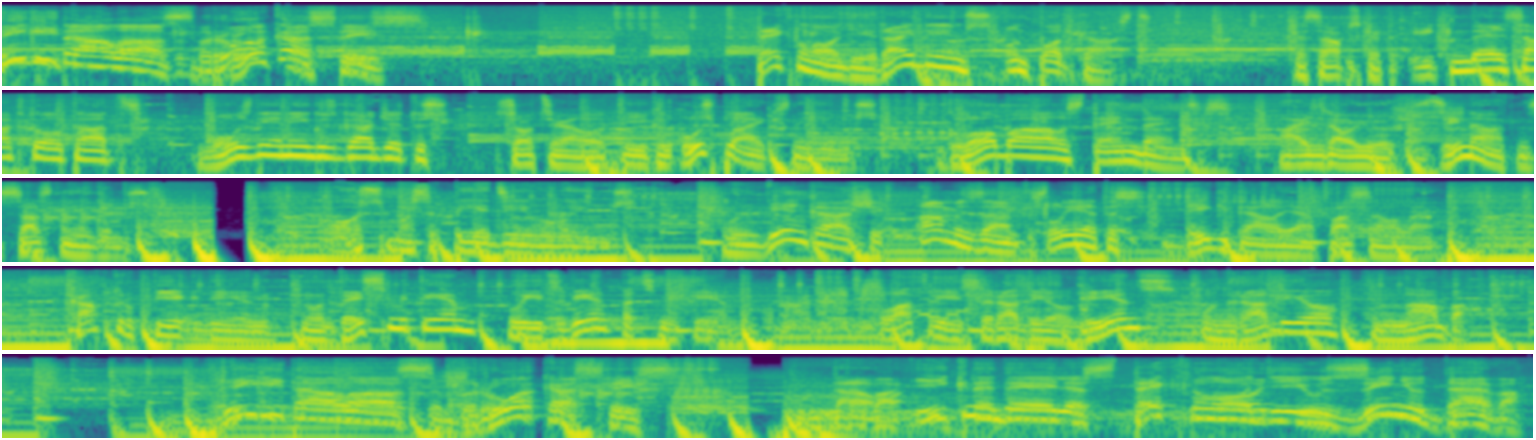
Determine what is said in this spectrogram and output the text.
Digitālās brokastis! Tehnoloģija raidījums un podkāsts, kas apskata ikdienas aktualitātes, mūsdienīgus gadgetus, sociālo tīklu uzplaiksnījumus, globālas tendences, aizraujošus zinātnes sasniegumus, kosmosa piedzīvojumus un vienkārši amizantas lietas digitālajā pasaulē. Katru piekdienu no 10 līdz 11. Latvijas Radio 1 un Radio Naba. Digitālās brokastis! Tava ikdienas tehnoloģiju ziņu deva!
